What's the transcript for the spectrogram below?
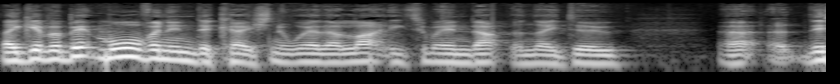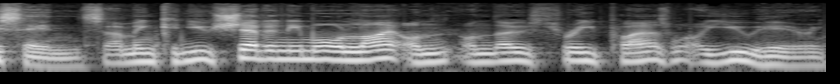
they give a bit more of an indication of where they're likely to end up than they do uh, at this end. So, I mean, can you shed any more light on, on those three players? What are you hearing?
